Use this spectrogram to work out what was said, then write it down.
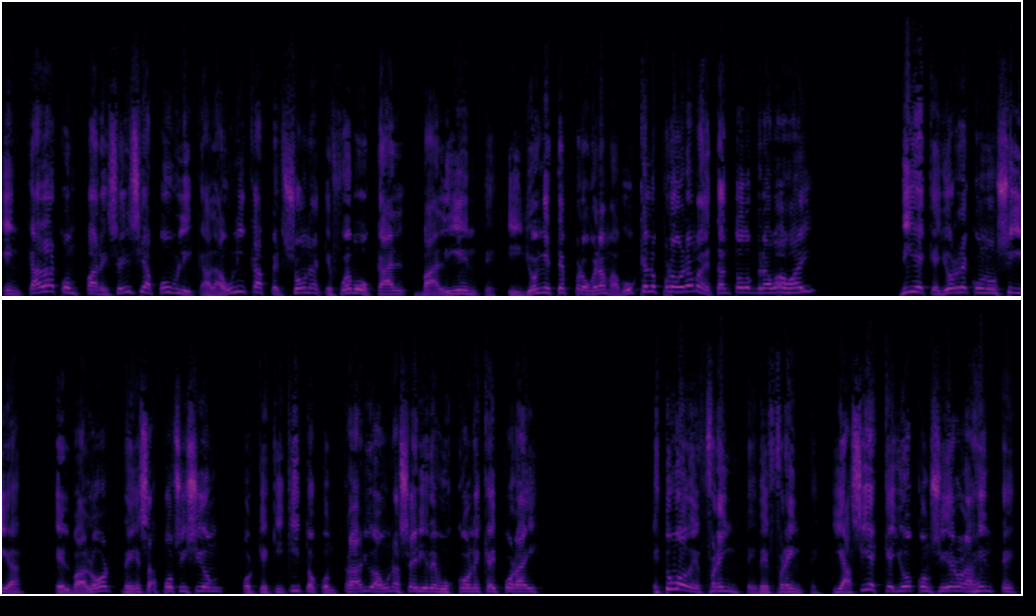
En cada comparecencia pública, la única persona que fue vocal, valiente, y yo en este programa, busquen los programas, están todos grabados ahí, dije que yo reconocía el valor de esa posición porque Quiquito, contrario a una serie de buscones que hay por ahí, estuvo de frente, de frente. Y así es que yo considero a la gente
